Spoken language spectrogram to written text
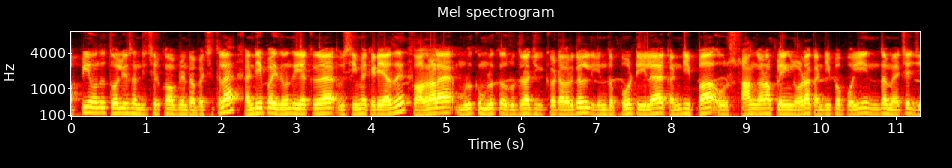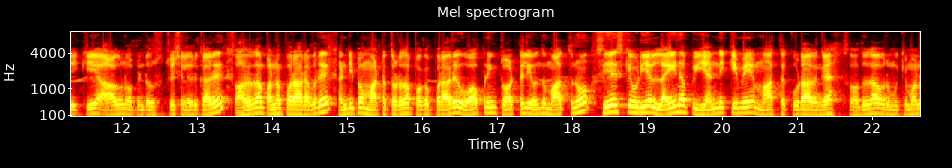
அப்பயும் வந்து தோல்வி சந்திச்சிருக்கோம் அப்படின்ற பட்சத்தில் கண்டிப்பாக இது வந்து ஏற்க விஷயம் கிடையாது. ஸோ அதனால முழுக்க முழுக்க ருத்ராஜ் கிக்கோட் அவர்கள் இந்த போட்டியில கண்டிப்பாக ஒரு ஸ்ட்ராங்கான பிளேயிங்களோட கண்டிப்பாக போய் இந்த மேட்சை ஜெயிக்கே ஆகணும் அப்படின்ற ஒரு சுச்சுவேஷன்ல இருக்காரு. ஸோ அதை தான் பண்ண போறாரு அவரு. கண்டிப்பாக மாற்றத்தோட தான் போக போறாரு. ஓப்பனிங் டோட்டலி வந்து மாற்றணும் சிஎஸ்கே உடைய லைன் அப் என்னைக்குமே மாற்றக்கூடாதுங்க ஸோ அதுதான் ஒரு முக்கியமான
